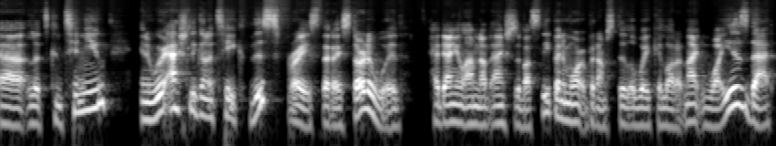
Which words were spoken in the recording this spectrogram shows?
uh, let's continue and we're actually going to take this phrase that I started with, Hey, Daniel, I'm not anxious about sleep anymore, but I'm still awake a lot at night. Why is that?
